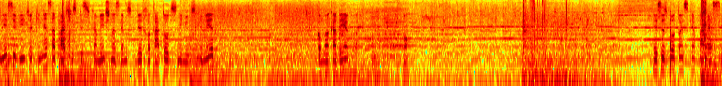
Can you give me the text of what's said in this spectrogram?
nesse vídeo aqui, nessa parte especificamente, nós temos que derrotar todos os inimigos primeiro, como eu acabei agora. Bom. Esses botões que aparecem,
